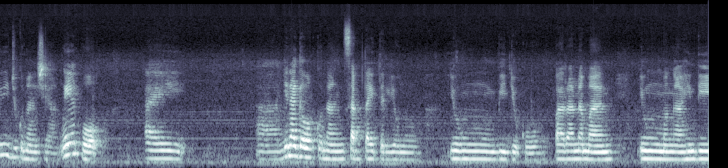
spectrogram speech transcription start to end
Binidyo ko na lang siya. Ngayon po, ay ah, ginagawan ko ng subtitle yung yung video ko para naman yung mga hindi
